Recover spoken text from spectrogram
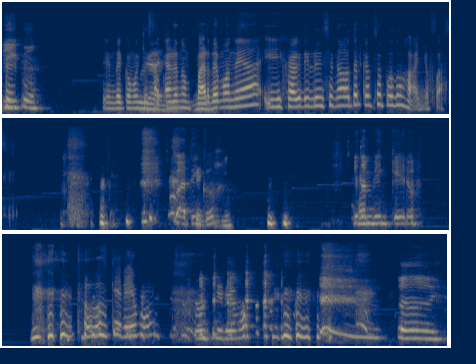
Sí, pues. Como que sacaron un par de monedas y Hagrid le dice, no, te alcanza por dos años, fácil. Cuático. sí. Yo también quiero. Todos queremos. Todos queremos. Ay.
